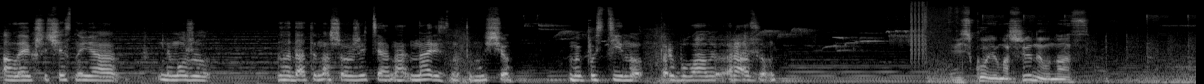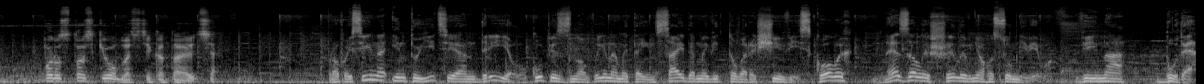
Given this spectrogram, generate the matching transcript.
Але якщо чесно, я не можу згадати нашого життя на нарізно, тому що ми постійно перебували разом. Військові машини у нас по Ростовській області катаються. Професійна інтуїція Андрія у купі з новинами та інсайдами від товаришів військових не залишили в нього сумнівів. Війна буде.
